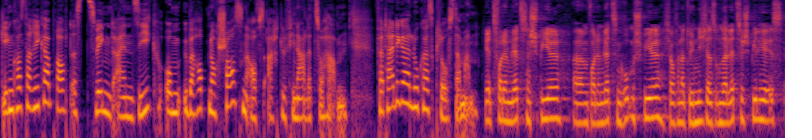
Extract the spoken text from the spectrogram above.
Gegen Costa Rica braucht es zwingend einen Sieg, um überhaupt noch Chancen aufs Achtelfinale zu haben. Verteidiger Lukas Klostermann. Jetzt vor dem letzten Spiel, ähm, vor dem letzten Gruppenspiel, ich hoffe natürlich nicht, dass unser letztes Spiel hier ist,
